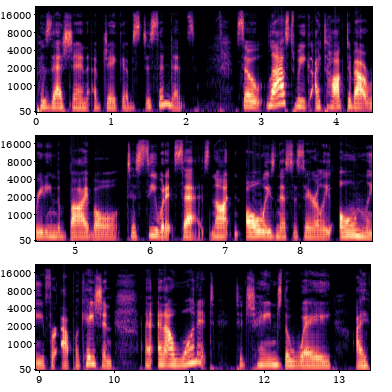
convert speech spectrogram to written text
possession of Jacob's descendants. So, last week I talked about reading the Bible to see what it says, not always necessarily only for application. And, I want it to change the way I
